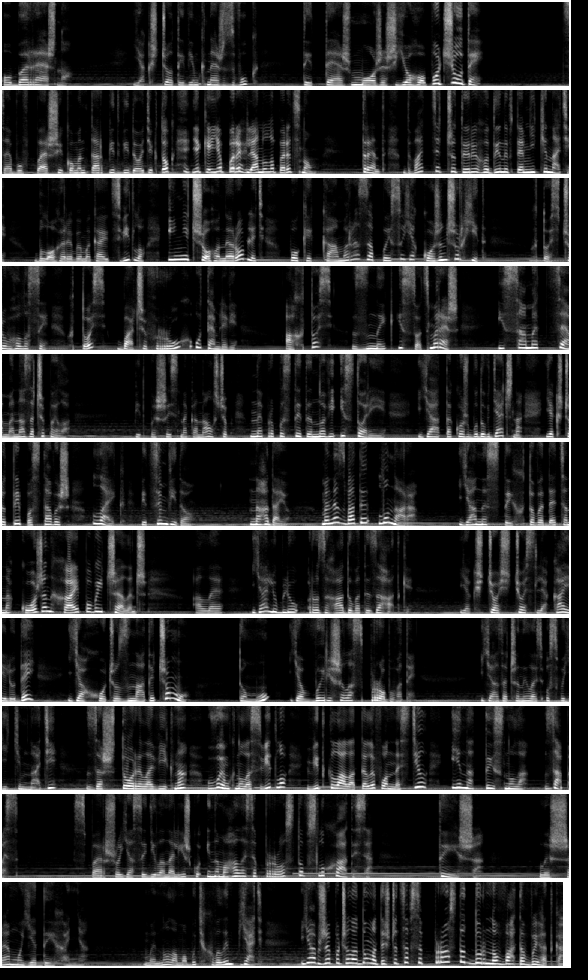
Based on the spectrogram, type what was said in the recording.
обережно. Якщо ти вімкнеш звук, ти теж можеш його почути. Це був перший коментар під відео TikTok, яке я переглянула перед сном. Тренд 24 години в темній кімнаті. Блогери вимикають світло і нічого не роблять, поки камера записує кожен шурхіт. Хтось чув голоси, хтось бачив рух у темряві, а хтось зник із соцмереж. І саме це мене зачепило. Підпишись на канал, щоб не пропустити нові історії. Я також буду вдячна, якщо ти поставиш лайк під цим відео. Нагадаю, мене звати Лунара. Я не з тих, хто ведеться на кожен хайповий челендж, але я люблю розгадувати загадки. Якщо щось лякає людей, я хочу знати чому. Тому я вирішила спробувати. Я зачинилась у своїй кімнаті, зашторила вікна, вимкнула світло, відклала телефон на стіл і натиснула запис. Спершу я сиділа на ліжку і намагалася просто вслухатися. Тиша, лише моє дихання. Минуло, мабуть, хвилин п'ять. Я вже почала думати, що це все просто дурновата вигадка.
